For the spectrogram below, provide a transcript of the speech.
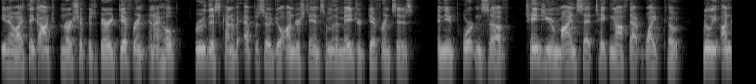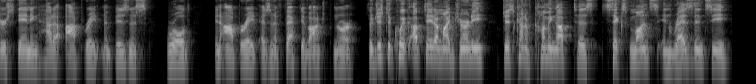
you know, I think entrepreneurship is very different. And I hope through this kind of episode, you'll understand some of the major differences and the importance of changing your mindset, taking off that white coat, really understanding how to operate in a business world and operate as an effective entrepreneur. So, just a quick update on my journey, just kind of coming up to six months in residency.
